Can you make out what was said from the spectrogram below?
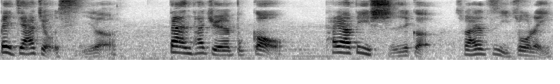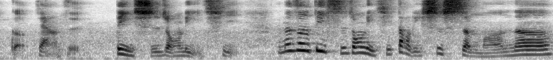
被加酒席了，但他觉得不够，他要第十个，所以他就自己做了一个这样子，第十种礼器。那这个第十种礼器到底是什么呢？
